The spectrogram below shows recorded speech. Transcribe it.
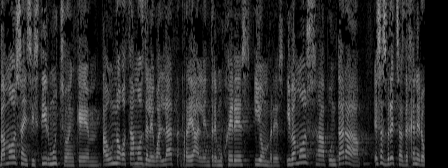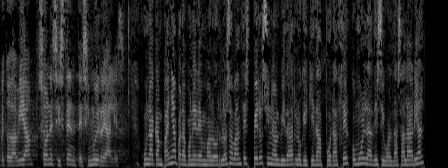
Vamos a insistir mucho en que aún no gozamos de la igualdad real entre mujeres y hombres y vamos a apuntar a esas brechas de género que todavía son existentes y muy reales. Una campaña para poner en valor los avances, pero sin olvidar lo que queda por hacer, como la desigualdad salarial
